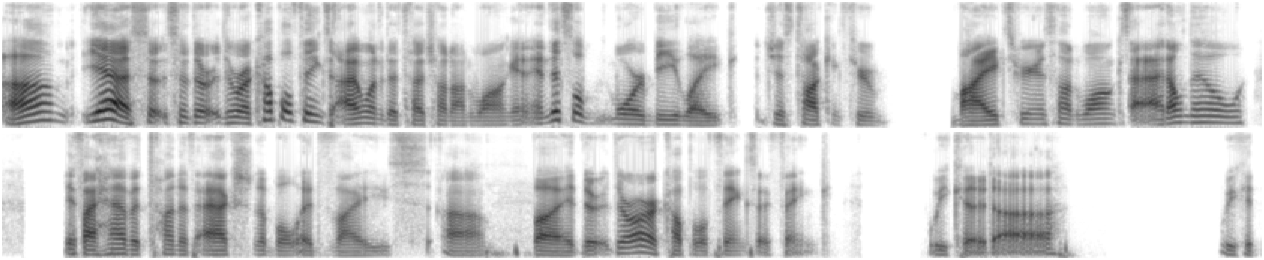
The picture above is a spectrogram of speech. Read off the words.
Um, yeah, so so there there were a couple things I wanted to touch on on Wong, and, and this will more be like just talking through my experience on Wong. Cause I, I don't know if I have a ton of actionable advice, um, but there there are a couple of things I think we could uh we could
